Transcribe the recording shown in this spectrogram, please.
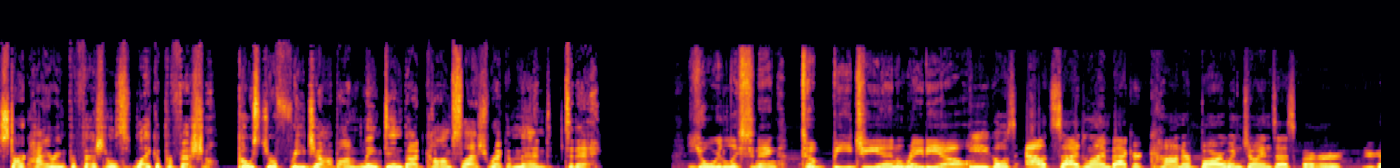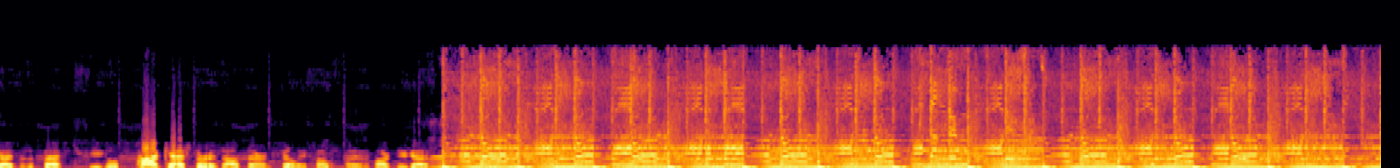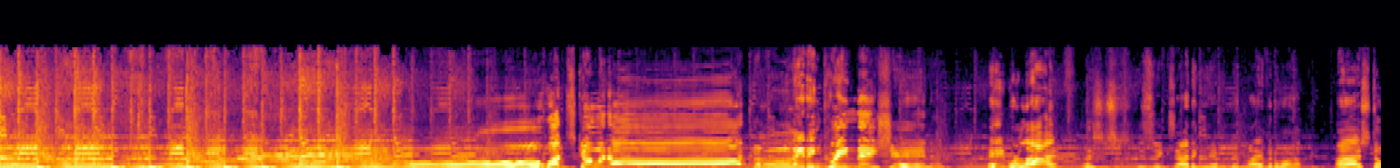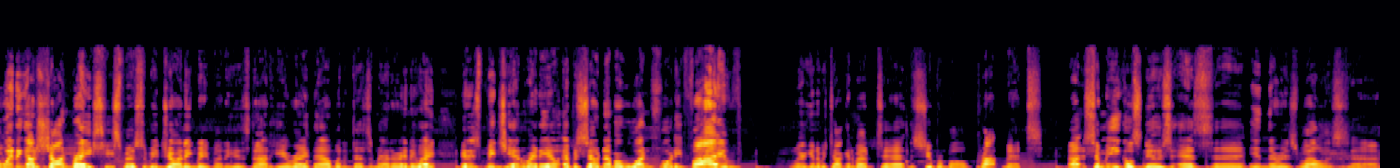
Start hiring professionals like a professional. Post your free job on linkedin.com slash recommend today. You're listening to BGN Radio. Eagles outside linebacker Connor Barwin joins us. I heard you guys are the best Eagles podcast there is out there in Philly, so I'm excited to talk to you guys. What's going on, Bleeding Green Nation? Hey, we're live. This is this is exciting. We haven't been live in a while. Uh, still waiting on Sean Brace. He's supposed to be joining me, but he is not here right now. But it doesn't matter anyway. It is BGN Radio episode number one forty five. We're going to be talking about uh, the Super Bowl prop bets. Uh, some Eagles news as uh, in there as well as. Uh,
